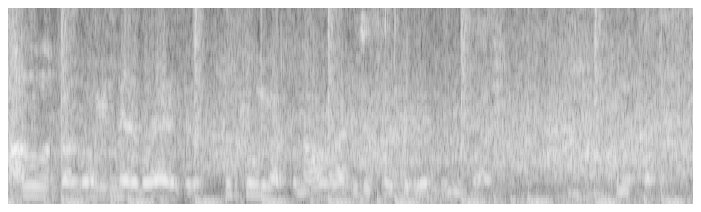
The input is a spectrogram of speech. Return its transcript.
아우 저 노인네 왜 뚱뚱이 갖고 나와가지고 저렇게 웬일인 거야 그러니까.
